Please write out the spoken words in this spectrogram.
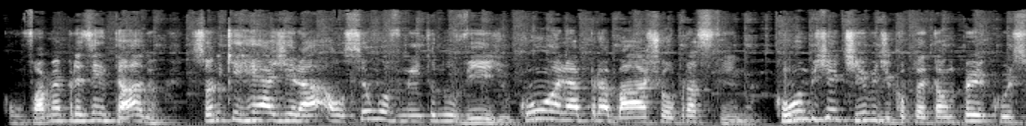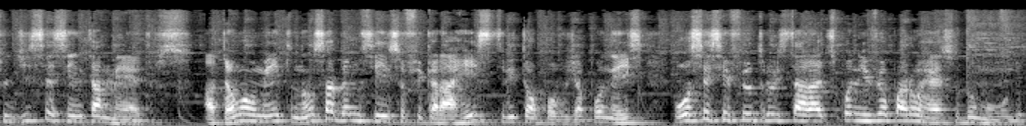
Conforme apresentado, Sonic reagirá ao seu movimento no vídeo, com um olhar para baixo ou para cima, com o objetivo de completar um percurso de 60 metros. Até o momento, não sabemos se isso ficará restrito ao povo japonês ou se esse filtro estará disponível para o resto do mundo.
